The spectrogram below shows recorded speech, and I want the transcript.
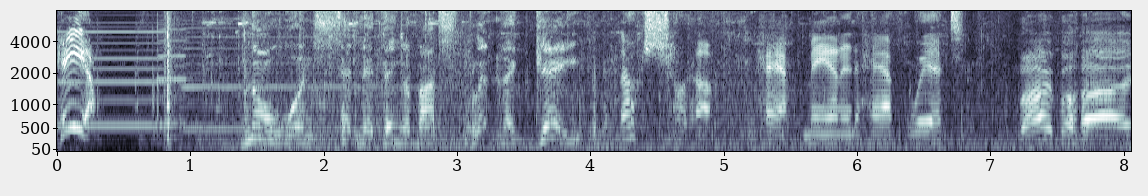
Here. No one said anything about splitting the gate. Oh, shut up. Half man and half wit. Bye bye.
